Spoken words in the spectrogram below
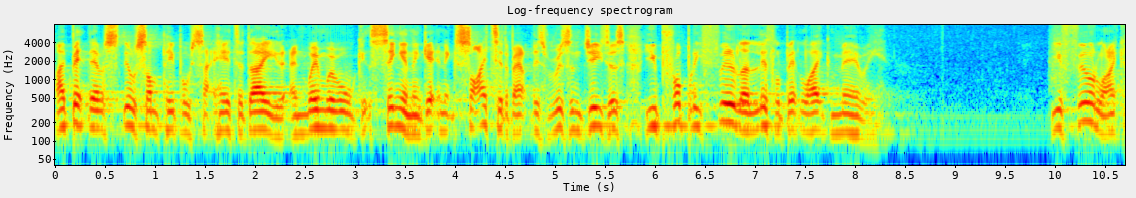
I bet there are still some people sat here today, and when we're all singing and getting excited about this risen Jesus, you probably feel a little bit like Mary. You feel like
